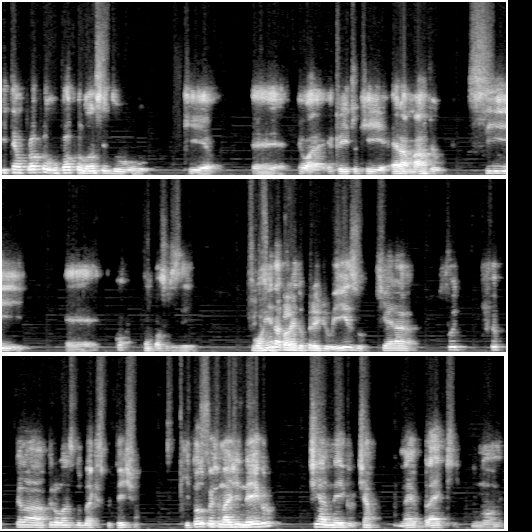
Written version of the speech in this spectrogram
e tem o próprio o próprio lance do que é, eu acredito que era a Marvel se é, como posso dizer, Se correndo atrás do prejuízo, que era foi, foi pela, pelo lance do Black Exploitation, que todo Sim. personagem negro tinha negro, tinha né, black no nome.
